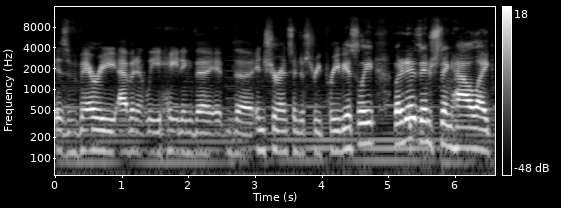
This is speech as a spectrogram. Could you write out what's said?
is very evidently hating the the insurance industry previously, but it is interesting how like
